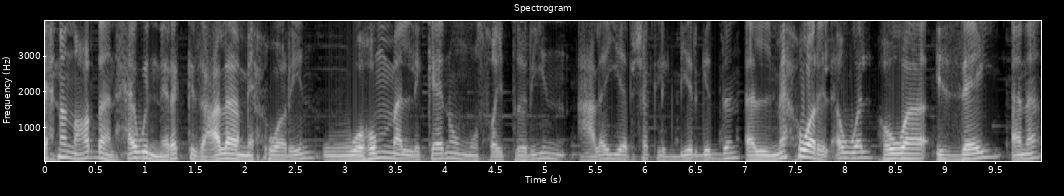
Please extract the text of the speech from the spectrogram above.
إحنا النهاردة هنحاول نركز على محورين وهما اللي كانوا مسيطرين عليا بشكل كبير جدا. المحور الأول هو إزاي أنا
